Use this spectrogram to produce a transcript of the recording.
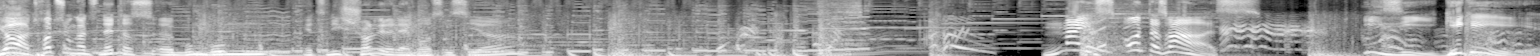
Ja, trotzdem ganz nett, dass äh, Bum Bum jetzt nicht schon wieder der Boss ist hier. Nice! Und das war's! Easy, GG!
